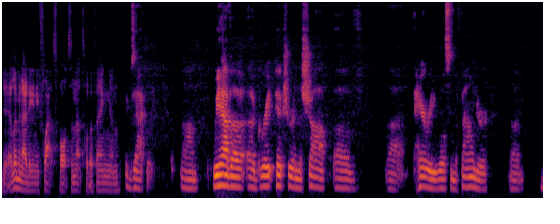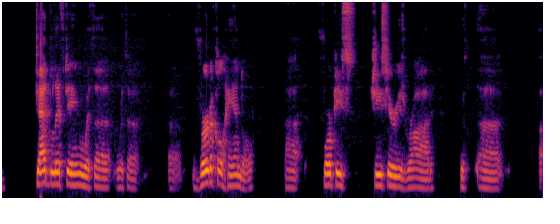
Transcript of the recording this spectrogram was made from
Yeah, eliminating any flat spots and that sort of thing. And exactly. Um, we have a, a, great picture in the shop of uh, Harry Wilson, the founder, uh, deadlifting with a with a, a vertical handle, uh, four piece G series rod with uh, uh,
